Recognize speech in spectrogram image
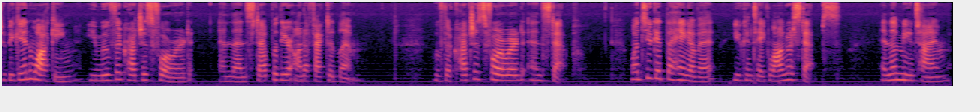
To begin walking, you move the crutches forward and then step with your unaffected limb. Move the crutches forward and step. Once you get the hang of it, you can take longer steps. In the meantime,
